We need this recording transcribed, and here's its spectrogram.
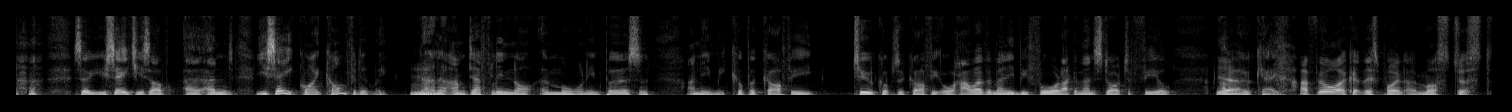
so you say to yourself, uh, and you say it quite confidently, no, no, I'm definitely not a morning person. I need me cup of coffee, two cups of coffee, or however many before I can then start to feel Yeah. I'm okay. I feel like at this point I must just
